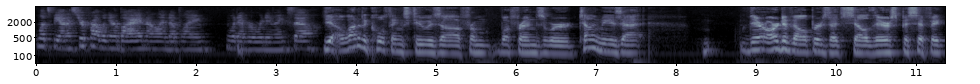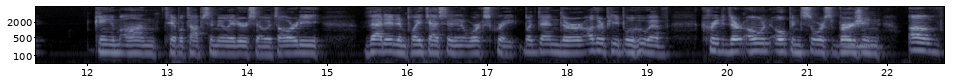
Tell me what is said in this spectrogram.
Let's be honest, you're probably gonna buy it and I'll end up playing whatever we're doing. So Yeah, a lot of the cool things too is uh, from what friends were telling me is that there are developers that sell their specific game on Tabletop Simulator, so it's already vetted and play tested and it works great. But then there are other people who have created their own open source version of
